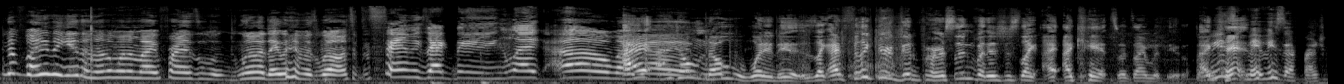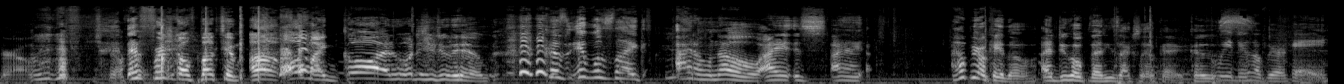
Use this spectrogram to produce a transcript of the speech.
The funny thing is, another one of my friends went on a date with him as well and said the same exact thing. Like, oh my I, god. I don't know what it is. Like, I feel like you're a good person, but it's just like I, I can't spend time with you. I Maybe it's- can't. Maybe it's that French girl. That French girl. That French girl fucked him up. Oh my god, what did you do to him? Because it was like I don't know. I it's I. I hope you're okay though. I do hope that he's actually okay. Because we do hope you're okay.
